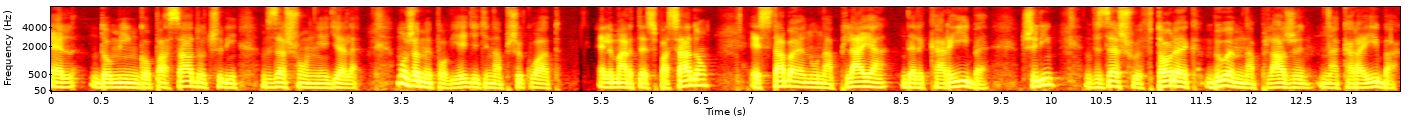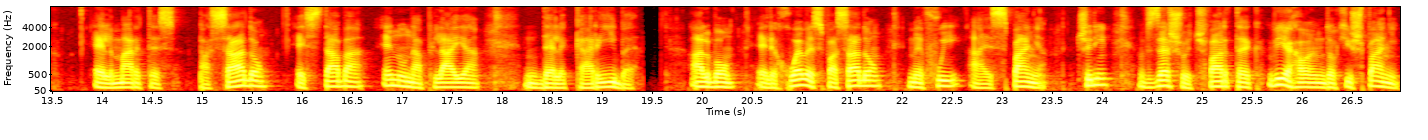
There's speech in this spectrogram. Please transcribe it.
el domingo pasado, czyli w zeszłą niedzielę. Możemy powiedzieć na przykład El martes pasado estaba en una playa del Caribe, czyli w zeszły wtorek byłem na plaży na Karaibach. El martes pasado estaba en una playa del Caribe. Albo el jueves pasado me fui a España, czyli w zeszły czwartek wyjechałem do Hiszpanii.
